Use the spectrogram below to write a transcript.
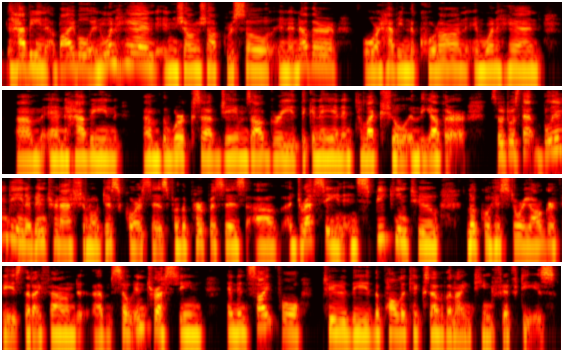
having a Bible in one hand and Jean Jacques Rousseau in another, or having the Quran in one hand um, and having um, the works of James Aggrey, the Ghanaian intellectual, in the other. So it was that blending of international discourses for the purposes of addressing and speaking to local historiographies that I found um, so interesting and insightful to the, the politics of the 1950s.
